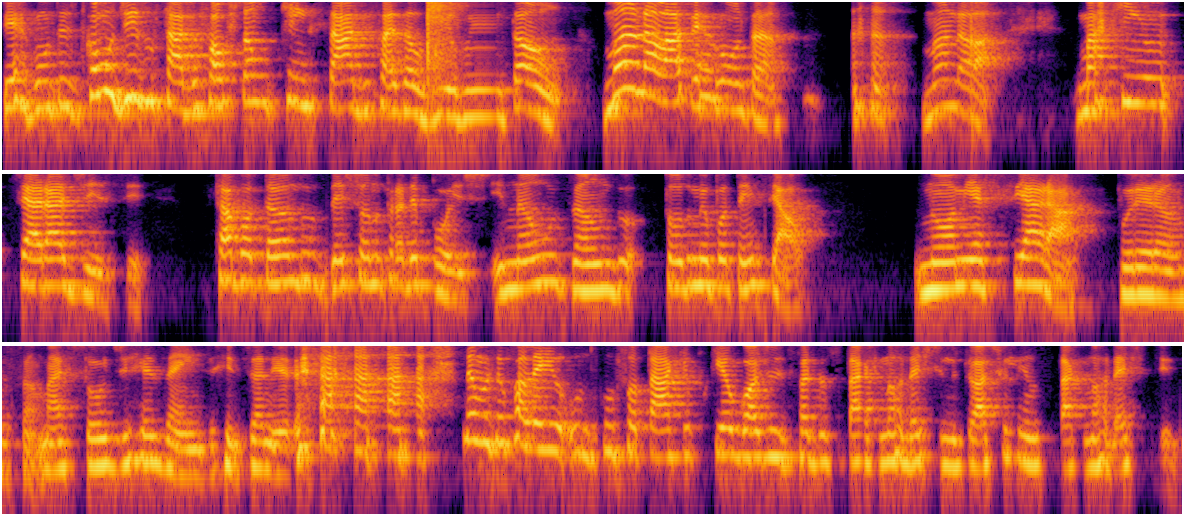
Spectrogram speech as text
Perguntas. Como diz o sábio Faustão, quem sabe faz ao vivo. Então, manda lá a pergunta. manda lá. Marquinho Ceará disse: sabotando, deixando para depois e não usando todo o meu potencial. Nome é Ceará, por herança, mas sou de Resende, Rio de Janeiro. não, mas eu falei com sotaque porque eu gosto de fazer sotaque nordestino, que eu acho lindo sotaque nordestino.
